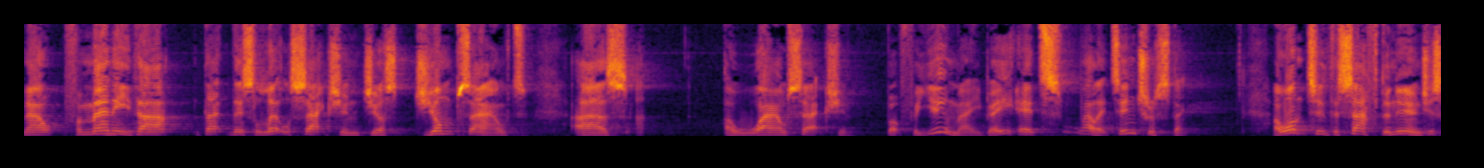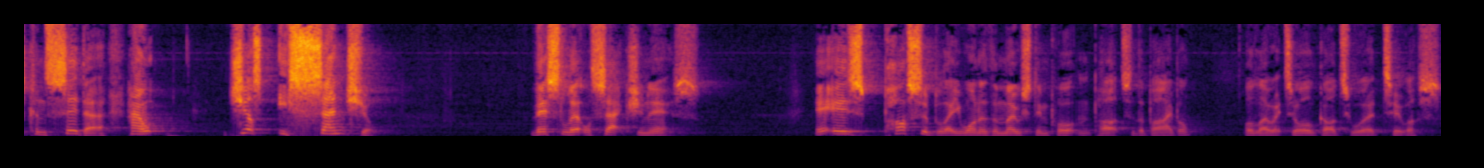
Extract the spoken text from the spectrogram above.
Now, for many, that, that this little section just jumps out as a wow section. But for you, maybe, it's, well, it's interesting. I want to this afternoon just consider how just essential this little section is. It is possibly one of the most important parts of the Bible, although it's all God's word to us.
